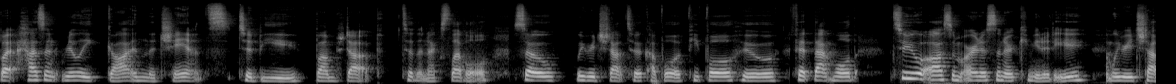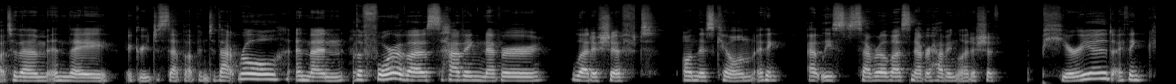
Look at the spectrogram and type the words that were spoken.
but hasn't really gotten the chance to be bumped up to the next level? So we reached out to a couple of people who fit that mold. Two awesome artists in our community. We reached out to them and they agreed to step up into that role. And then the four of us, having never led a shift on this kiln, I think at least several of us never having led a shift period. I think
